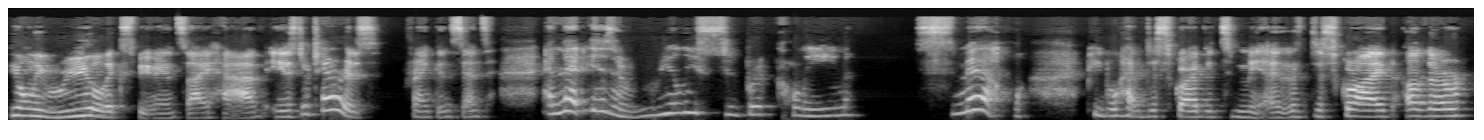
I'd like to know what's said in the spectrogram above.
The only real experience I have is doTERRA's frankincense, and that is a really super clean smell. People have described it to me, uh, described other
